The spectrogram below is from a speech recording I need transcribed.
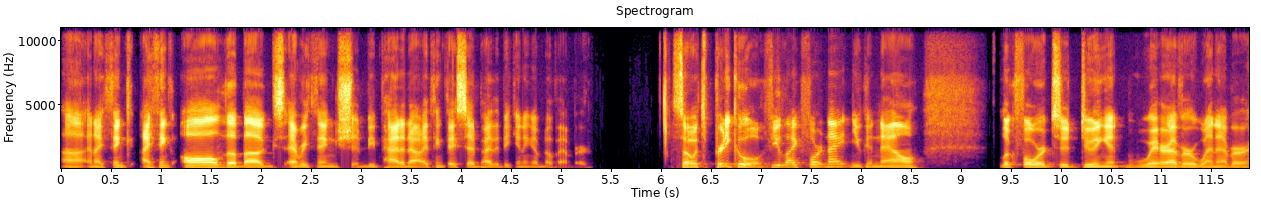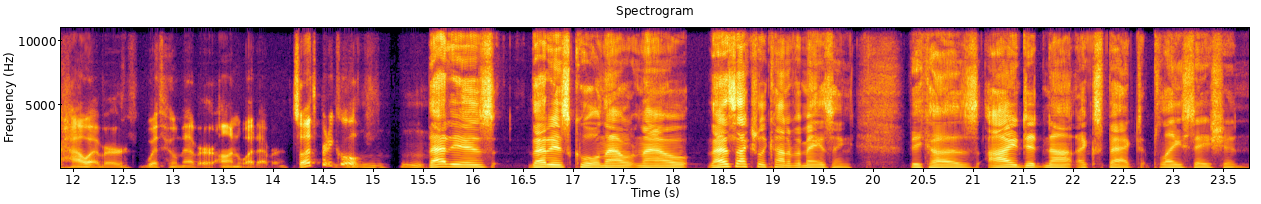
Uh, and I think I think all the bugs, everything should be padded out. I think they said by the beginning of November. So it's pretty cool. If you like Fortnite, you can now look forward to doing it wherever, whenever, however, with whomever, on whatever. So that's pretty cool. Mhm. That is that is cool. Now now that's actually kind of amazing because I did not expect PlayStation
